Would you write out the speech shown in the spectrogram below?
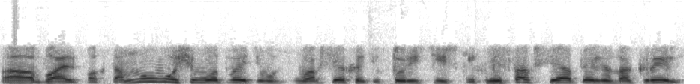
а, в Альпах. Там, ну, в общем, вот в эти, во всех этих туристических местах все отели закрылись.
